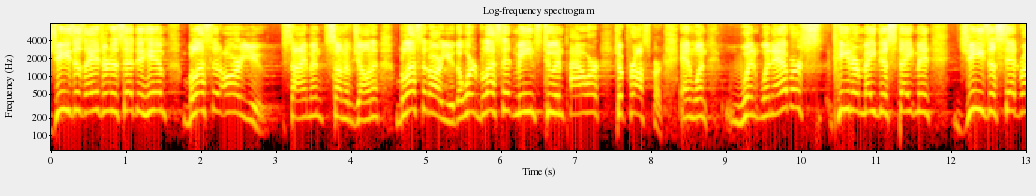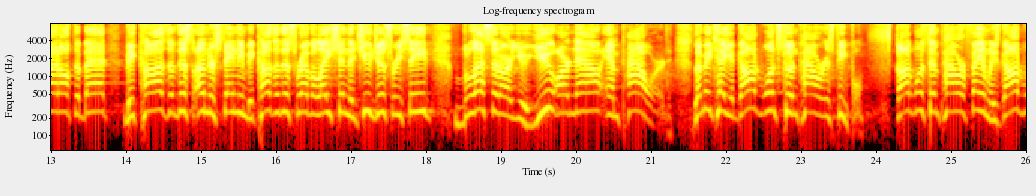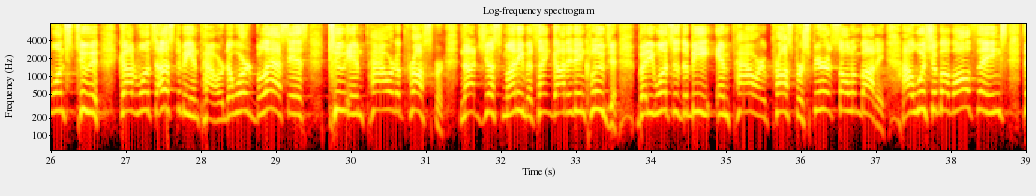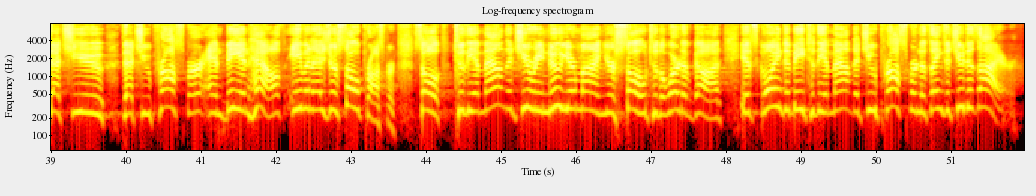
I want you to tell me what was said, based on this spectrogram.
Jesus answered and said to him, Blessed are you Simon, son of Jonah. Blessed are you. The word blessed means to empower, to prosper. And when, when, whenever Peter made this statement, Jesus said right off the bat, because of this understanding, because of this revelation that you just received, blessed are you. You are now empowered. Let me tell you, God wants to empower his people. God wants to empower families. God wants to God wants us to be empowered. The word bless is to empower to prosper. Not just money, but thank God it includes it. But he wants us to be empowered, prosper spirit, soul and body. I wish above all things that you that you prosper and be in health even as your soul prospers. So to the amount that you renew your mind, your soul to the word of God, it's going to be to the amount that you prosper in the things that you desire.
